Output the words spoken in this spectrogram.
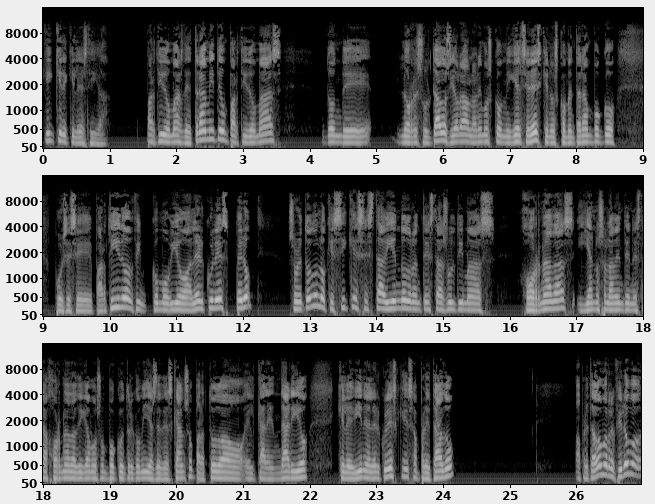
¿Qué quiere que les diga? Un partido más de trámite, un partido más donde los resultados, y ahora hablaremos con Miguel Serés, que nos comentará un poco pues ese partido, en fin, cómo vio al Hércules, pero sobre todo lo que sí que se está viendo durante estas últimas jornadas, y ya no solamente en esta jornada, digamos, un poco entre comillas de descanso, para todo el calendario que le viene al Hércules, que es apretado, Apretado me refiero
